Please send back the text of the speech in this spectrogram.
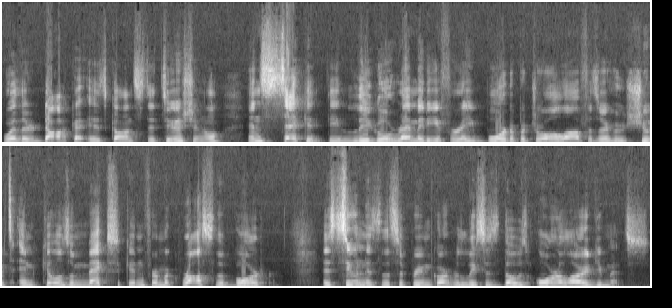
whether DACA is constitutional, and second, the legal remedy for a Border Patrol officer who shoots and kills a Mexican from across the border, as soon as the Supreme Court releases those oral arguments.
